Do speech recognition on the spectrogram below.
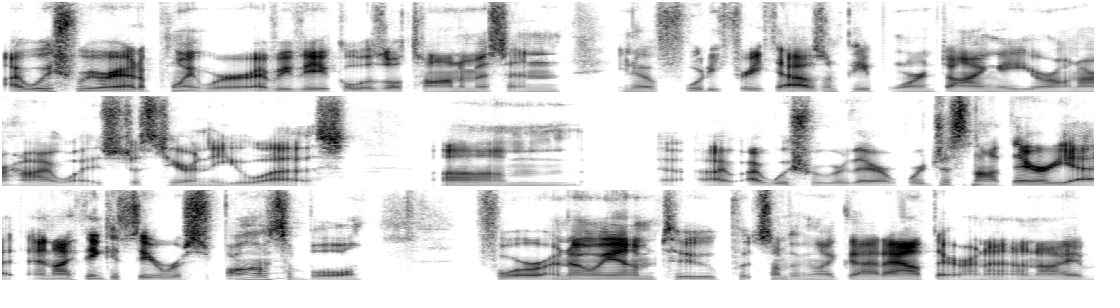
I wish we were at a point where every vehicle was autonomous and, you know, 43,000 people weren't dying a year on our highways just here in the US. Um, I, I wish we were there. We're just not there yet, and I think it's irresponsible for an OEM to put something like that out there. And, I, and I've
